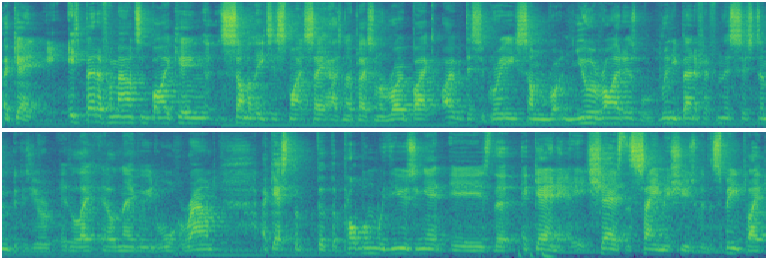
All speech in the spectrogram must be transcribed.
Again, it's better for mountain biking. Some elitists might say it has no place on a road bike. I would disagree. Some newer riders will really benefit from this system because it'll, it'll, enable you to walk around. I guess the, the, the, problem with using it is that, again, it, it, shares the same issues with the Speedplay.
